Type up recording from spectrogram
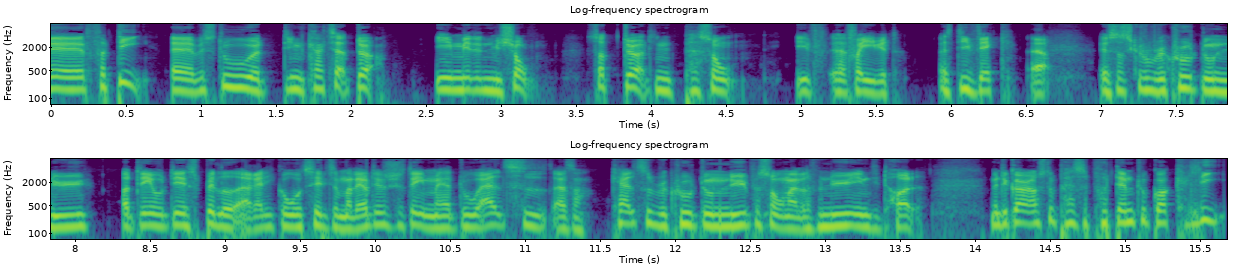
Øh, fordi øh, hvis du øh, din karakter dør i midt af en mission, så dør din person i, øh, for evigt. Altså, de er væk. Ja. Øh, så skal du recruit nogle nye. Og det er jo det, spillet er rigtig gode til, ligesom at lave det system med, at du altid, altså, kan altid recruit nogle nye personer, eller få nye ind i dit hold. Men det gør også, at du passer på dem, du godt kan lide.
